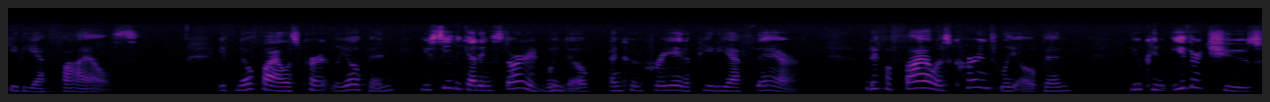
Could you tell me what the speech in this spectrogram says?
PDF files. If no file is currently open, you see the Getting Started window and can create a PDF there. But if a file is currently open, you can either choose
